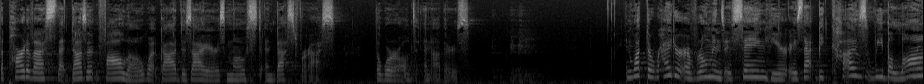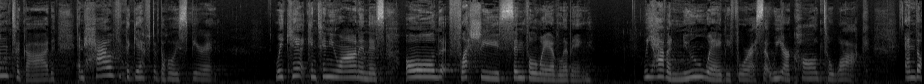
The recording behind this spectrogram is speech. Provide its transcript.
the part of us that doesn't follow what God desires most and best for us, the world, and others. And what the writer of Romans is saying here is that because we belong to God and have the gift of the Holy Spirit, we can't continue on in this old, fleshy, sinful way of living. We have a new way before us that we are called to walk. And the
